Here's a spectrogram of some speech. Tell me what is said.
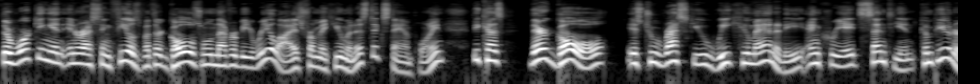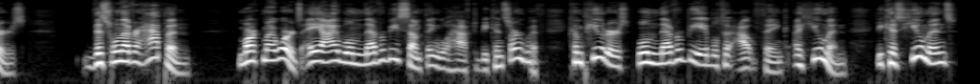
They're working in interesting fields, but their goals will never be realized from a humanistic standpoint because their goal is to rescue weak humanity and create sentient computers. This will never happen. Mark my words, AI will never be something we'll have to be concerned with. Computers will never be able to outthink a human because humans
